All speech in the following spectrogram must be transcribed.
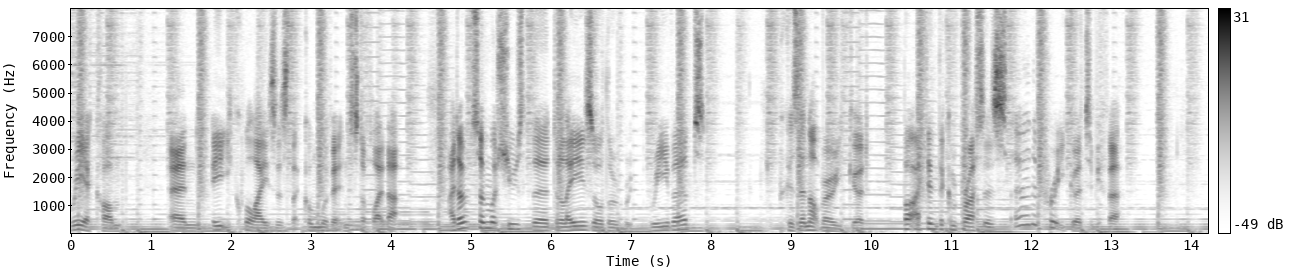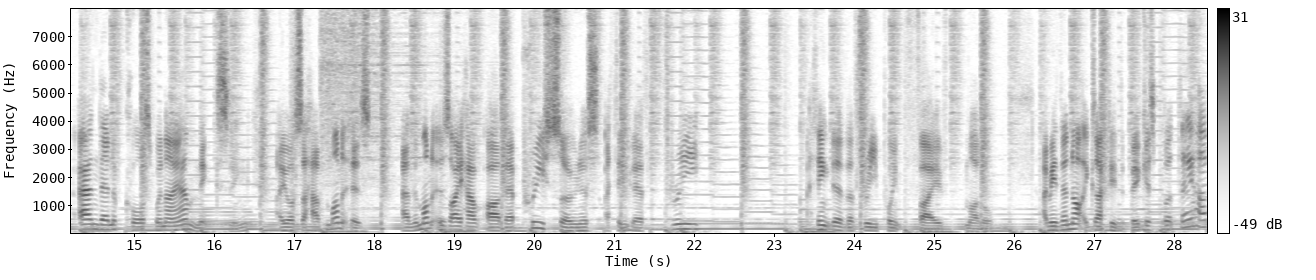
Reacomp and equalizers that come with it and stuff like that. I don't so much use the delays or the re- reverbs because they're not very good, but I think the compressors uh, they're pretty good to be fair. And then of course when I am mixing, I also have monitors, and the monitors I have are their PreSonus. I think they're three. I think they're the 3.5 model. I mean, they're not exactly the biggest, but they are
